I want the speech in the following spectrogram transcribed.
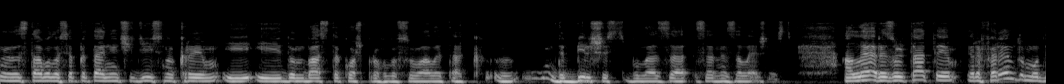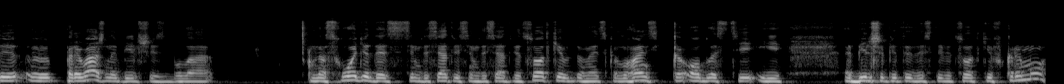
е, ставилося питання, чи дійсно Крим і, і Донбас також проголосували так, е, де більшість була за, за незалежність. Але результати референдуму, де е, переважна більшість була на сході, десь 70-80% Донецька, Луганська області і більше 50% в Криму.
